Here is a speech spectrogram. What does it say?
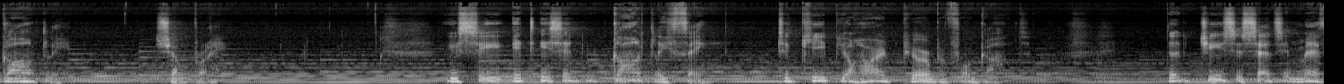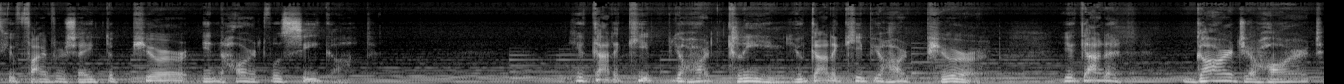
godly shall pray. You see, it is a godly thing to keep your heart pure before God. That Jesus says in Matthew 5, verse 8, the pure in heart will see God. You got to keep your heart clean. You got to keep your heart pure. You got to guard your heart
